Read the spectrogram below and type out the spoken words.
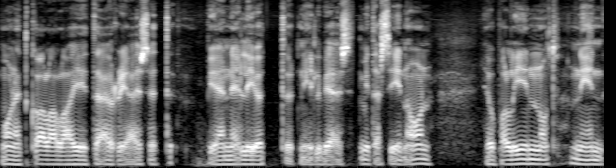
monet kalalajit, äyriäiset, pieneliöt, nilviäiset, mitä siinä on, jopa linnut, niin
